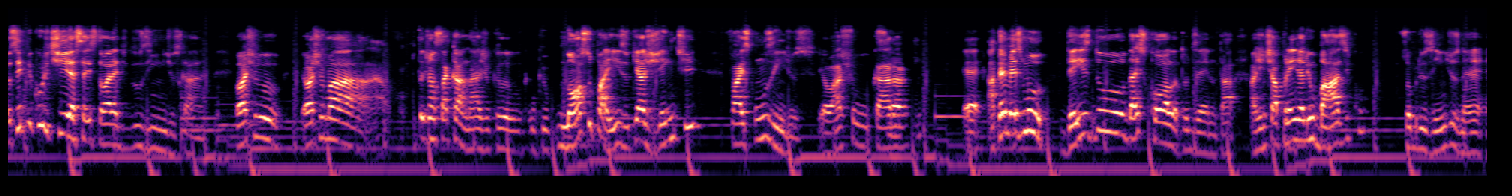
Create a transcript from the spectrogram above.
Eu sempre curti essa história de, dos índios, cara. Eu acho, eu acho uma, puta de uma sacanagem o que, o, o que o nosso país, o que a gente faz com os índios. Eu acho o cara. É, até mesmo desde o, da escola, tô dizendo, tá? A gente aprende ali o básico sobre os índios, né?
